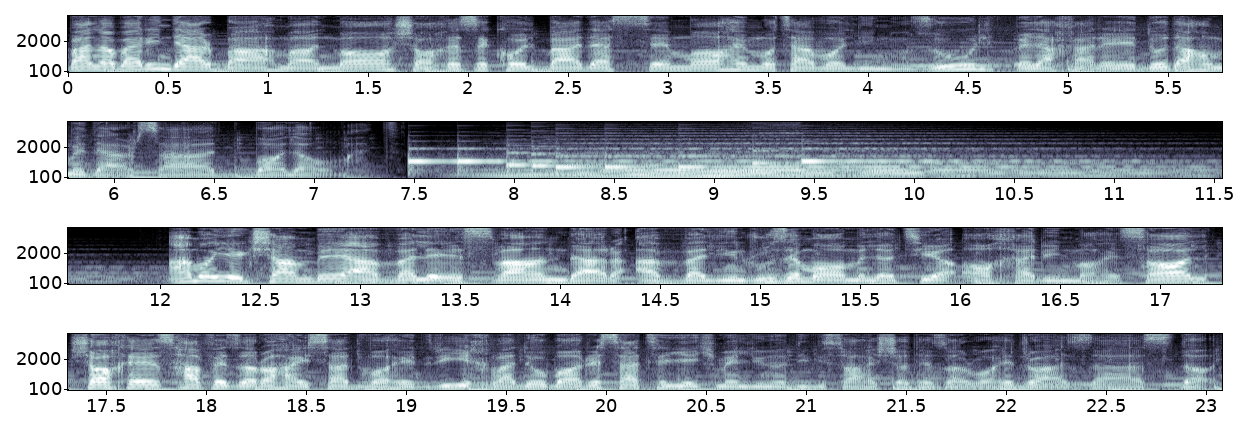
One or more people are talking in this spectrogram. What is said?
بنابراین در بهمن ماه شاخص کل بعد از سه ماه متوالی نزول بالاخره دو دهم درصد بالا اومد. اما یک شنبه اول اسفند در اولین روز معاملاتی آخرین ماه سال شاخص 7800 واحد ریخ و دوباره سطح 1 میلیون و 280 هزار واحد را از دست داد.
